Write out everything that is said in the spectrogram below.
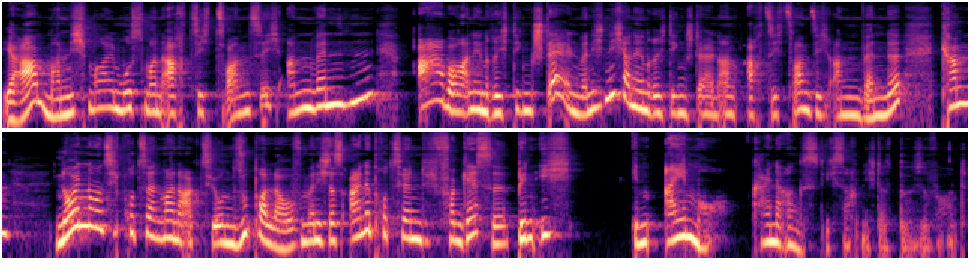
ja, manchmal muss man 80-20 anwenden, aber an den richtigen Stellen. Wenn ich nicht an den richtigen Stellen 80-20 anwende, kann 99 Prozent meiner Aktionen super laufen. Wenn ich das eine Prozent vergesse, bin ich im Eimer. Keine Angst, ich sag nicht das böse Wort.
